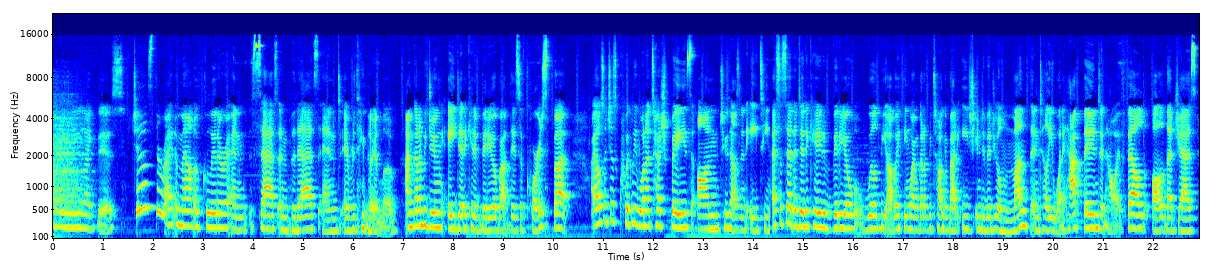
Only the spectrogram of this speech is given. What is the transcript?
I really like this. Just the right amount of glitter and sass and badass and everything that I love. I'm gonna be doing a dedicated video about this of course, but I also just quickly want to touch base on 2018. As I said, a dedicated video will be up, I think, where I'm gonna be talking about each individual month and tell you what happened and how I felt, all of that jazz.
